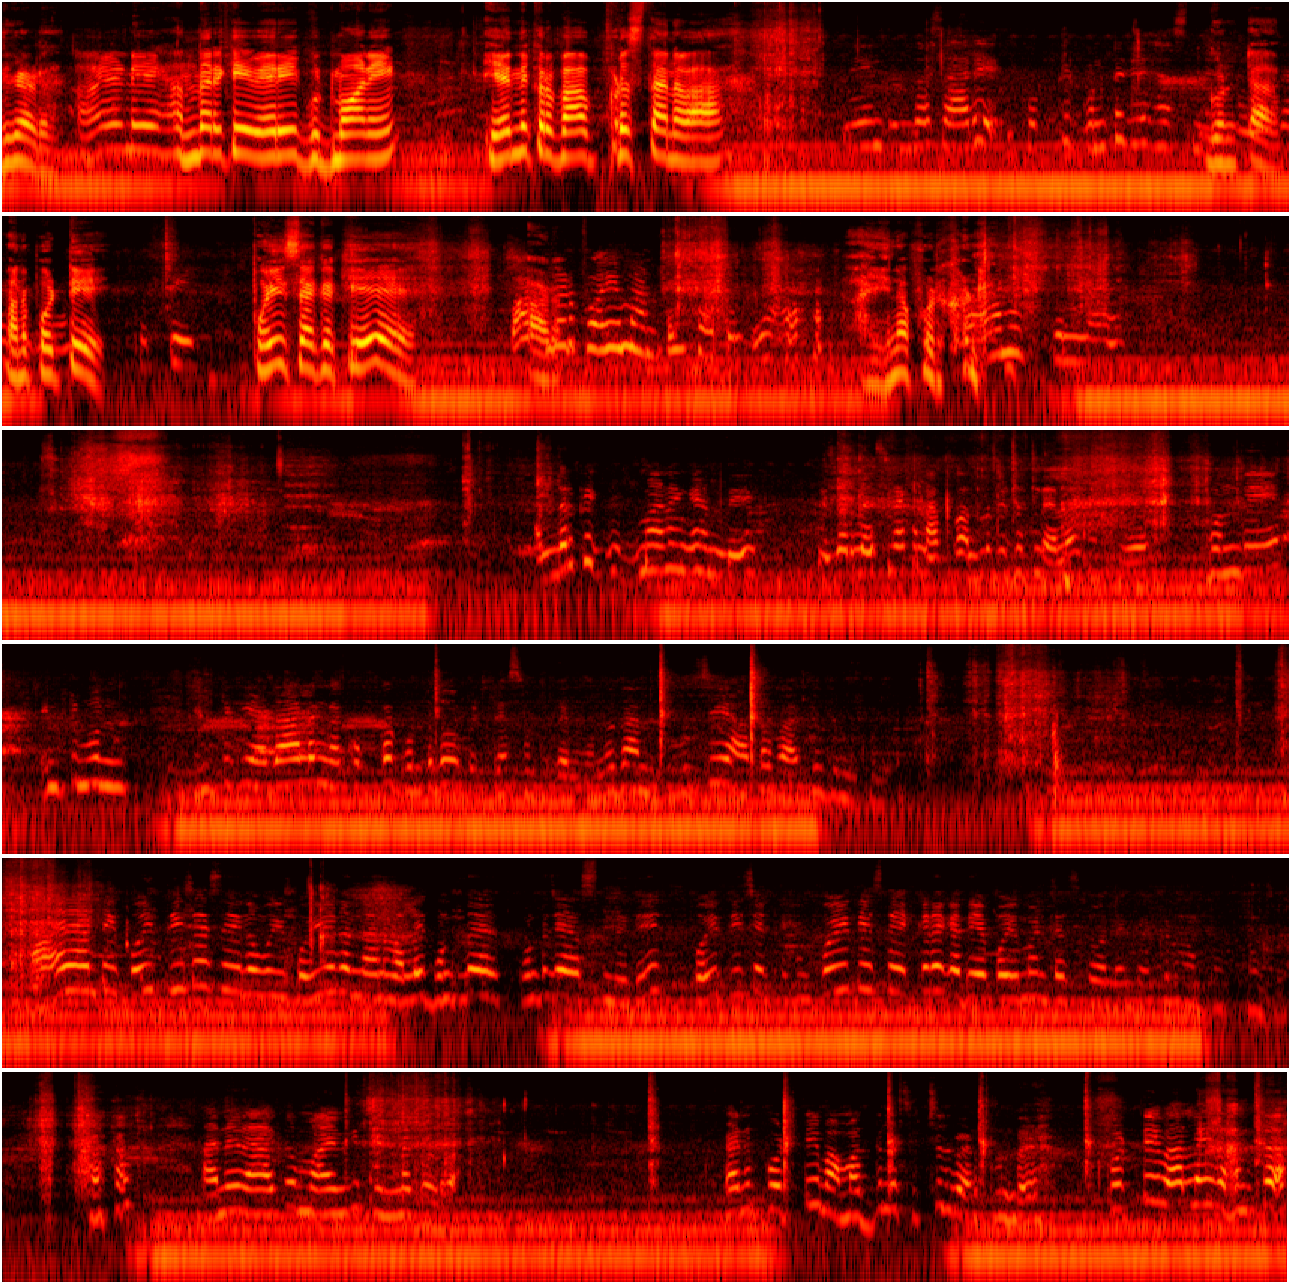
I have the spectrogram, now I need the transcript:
దిగాడు. అండి. అందరికీ వెరీ గుడ్ మార్నింగ్. ఎందుకు కృపా? పొడుస్తానవా? ఏంటుందో సరే కుక్కి గుంట మన పొట్టి. పొయ్యి పోతుంది అయినా పడుకోండి. కానొస్తున్నా అందరికి గుడ్ మార్నింగ్ అండి. నిద్ర లేచినాక నా పనులు తిట్టుకుని ఎలా? ముందు ఇంటి ముందు ఇంటికి యథాలంగా కుక్క గుంటతో పెట్టేస్తుంటుంది. ముందు దాన్ని చూసి ఆటో బాకీ దుమ్ముకుంటా అంటే పొయ్యి తీసేసి నువ్వు ఈ పొయ్యి దాని వల్ల గుంట గుంట చేస్తుంది ఇది. పొయ్యి తీసే పొయ్యి తీస్తే ఎక్కడే కదా ఏ పొయ్యి మంటేసుకోవాలి? ఎక్కడ మంటేసుకోవాలి? అని నాకు మా ఆయనకి చిన్న గొడవ. కానీ పొట్టి మా మధ్యలో చిచ్చులు పెడుతుంది. పొట్టి వాళ్ళ ఇదంతా.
